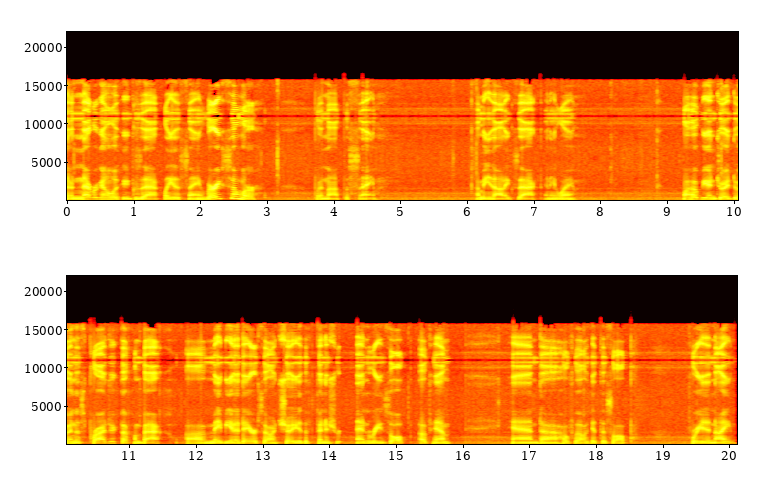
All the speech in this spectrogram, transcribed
They're never going to look exactly the same. Very similar, but not the same. I mean, not exact anyway. Well, I hope you enjoyed doing this project. I'll come back uh, maybe in a day or so and show you the finished end result of him. And uh, hopefully I'll get this up for you tonight.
